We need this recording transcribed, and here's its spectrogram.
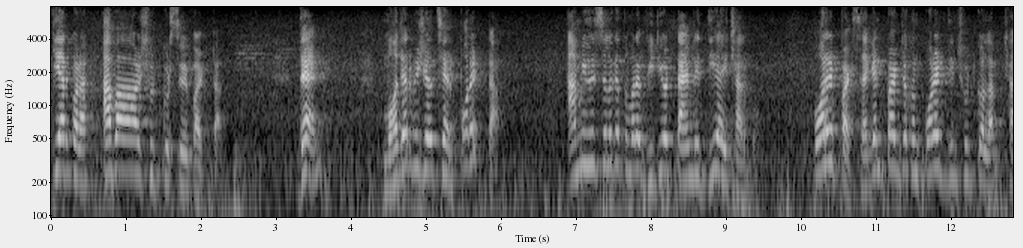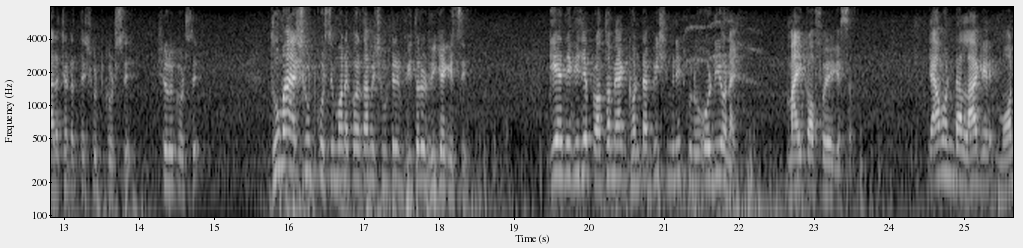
কি আর করা? আবার শ্যুট করছি ওই পার্টটা দেন মজার বিষয় হচ্ছে এর পরেরটা। আমি হয়েছিল কি তোমার ভিডিও টাইমলি দিয়েই ছাড়বো। পরের পার্ট সেকেন্ড পার্ট যখন পরের দিন শ্যুট করলাম, সাড়ে ছটাতে শ্যুট করছি, শুরু করছি। ধুমায় শ্যুট করছি, মনে করতো আমি শ্যুটের ভিতরে ঢুকে গেছি। গিয়ে দেখি যে প্রথম এক ঘণ্টা বিশ মিনিট কোনো অডিও নাই। মাইক অফ হয়ে গেছে। কেমনটা লাগে? মন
